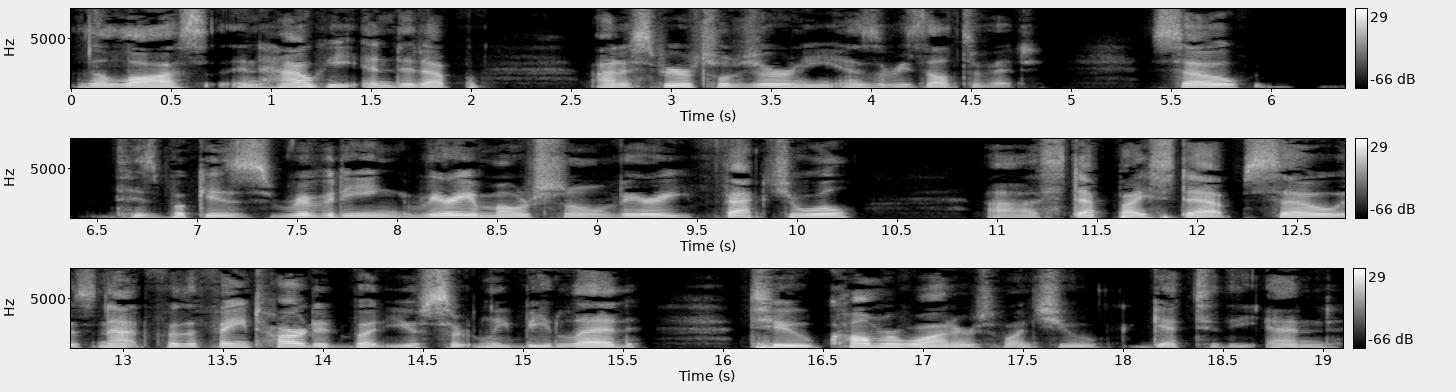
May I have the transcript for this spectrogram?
the loss and how he ended up on a spiritual journey as a result of it. So his book is riveting, very emotional, very factual, uh, step by step. So it's not for the faint hearted, but you'll certainly be led to calmer waters once you get to the end.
